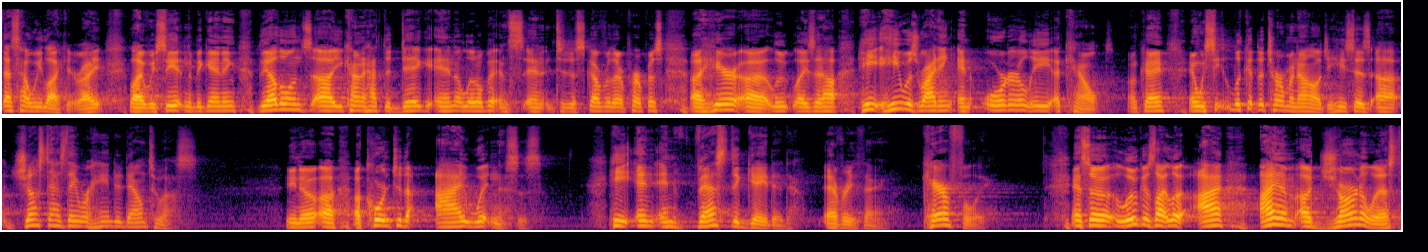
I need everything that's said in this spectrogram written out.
that's how we like it, right? Like we see it in the beginning. The other ones, uh, you kind of have to dig in a little bit and, and to discover their purpose. Uh, here, uh, Luke lays it out. He, he was writing an orderly account, okay? And we see, look at the terminology. He says, uh, just as they were handed down to us, you know, uh, according to the eyewitnesses. He in- investigated everything carefully. And so Luke is like, look, I, I am a journalist,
